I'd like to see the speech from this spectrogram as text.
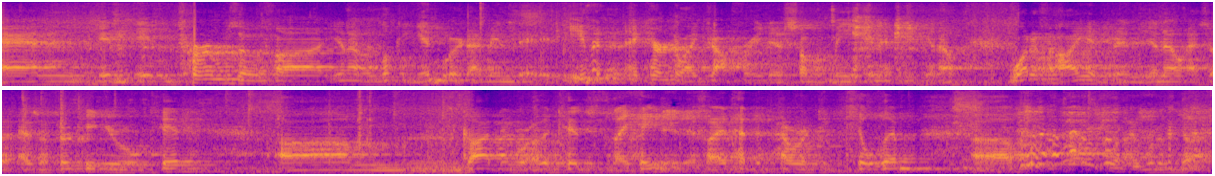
And in, in terms of, uh, you know, looking inward, I mean, even a character like Joffrey, there's some of me in it, you know. What if I had been, you know, as a, as a 13-year-old kid, um, God, there were other kids that I hated. If I had had the power to kill them, uh, that's what I would have done.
